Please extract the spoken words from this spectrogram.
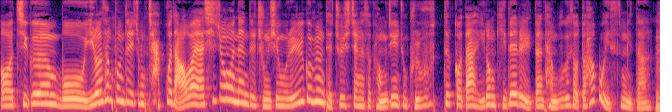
어 지금 뭐 이런 상품들이 좀 자꾸 나와야 시중은행들 중심으로 1금융 대출 시장에서 경쟁이 좀 불붙을 거다 이런 기대를 일단 당국에서도 하고 있습니다. 음.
